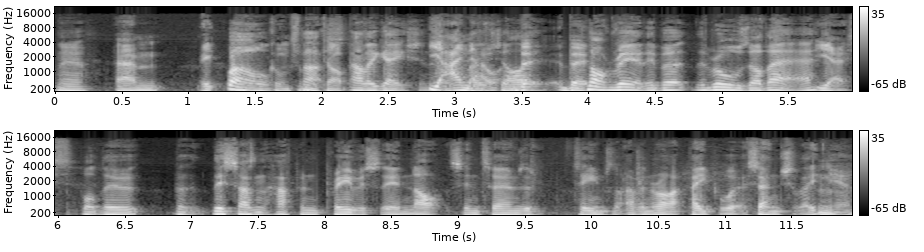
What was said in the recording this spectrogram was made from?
yeah. Um, it Well, comes from that's the top. allegations. Yeah, I know, but- but- not really. But the rules are there. Yes. but, the, but this hasn't happened previously in Notts in terms of teams not having the right paperwork, essentially. Yeah.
